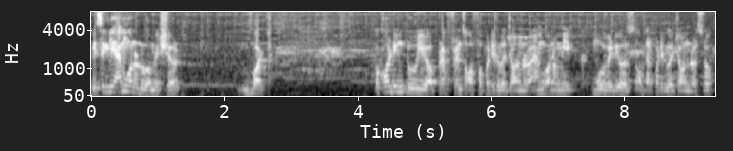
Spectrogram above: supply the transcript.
Basically, I'm gonna do a mixture, but according to your preference of a particular genre, I'm gonna make more videos of that particular genre. So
